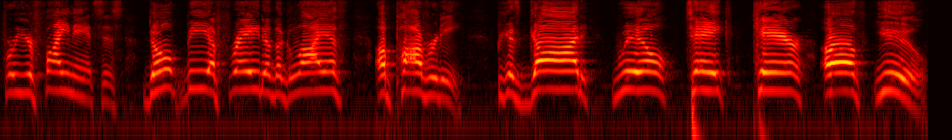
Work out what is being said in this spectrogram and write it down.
for your finances. Don't be afraid of the Goliath of poverty because God will take care of you.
